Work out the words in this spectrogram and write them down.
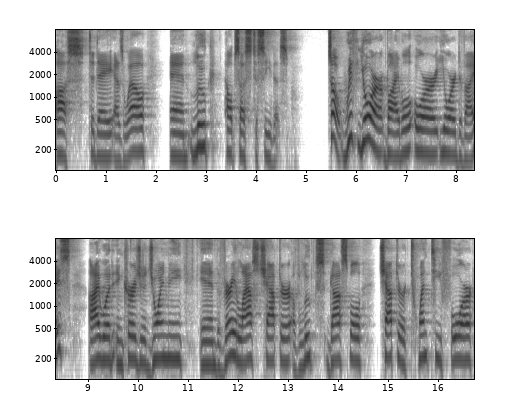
us today as well. And Luke helps us to see this. So, with your Bible or your device, I would encourage you to join me in the very last chapter of Luke's Gospel, chapter 24.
